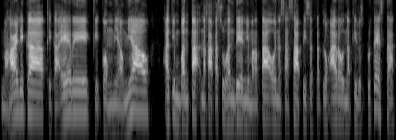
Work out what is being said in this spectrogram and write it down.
Maharlika, kay Ka Eric, kay Kong Miao Miao, at yung banta nakakasuhan din yung mga tao na sasapi sa tatlong araw na kilos protesta,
